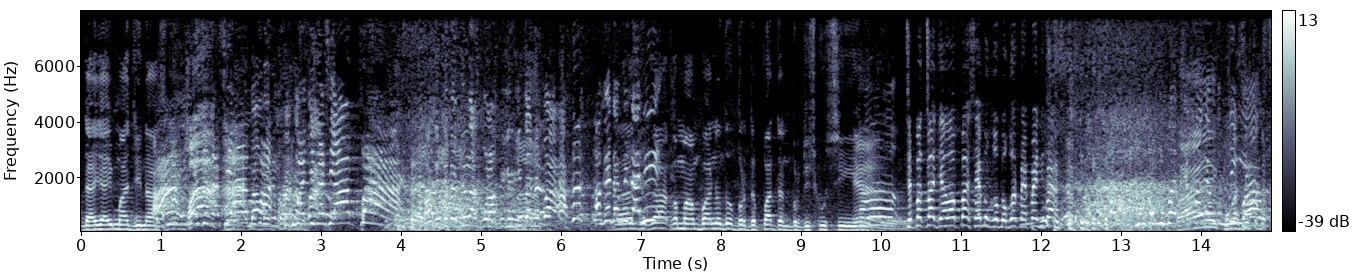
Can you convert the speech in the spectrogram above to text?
daya imajinasi. Imajinasi apa? Imajinasi apa? Makin tidak jelas pola pikir kita nih, Pak. Oke, tapi Dan tadi juga kemampuan untuk berdebat dan berdiskusi. Cepat Pak jawab Pak, saya mau ke Bogor PP nih Pak. Baik, penting. Mas.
